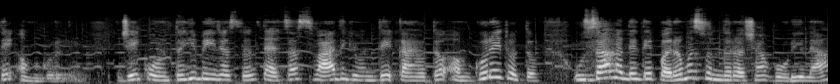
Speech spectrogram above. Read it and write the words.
ते अंकुरते जे कोणतंही बीज असेल त्याचा स्वाद घेऊन ते काय होतं? अंकुरित होतं. उसामध्ये ते परमसुंदर अशा गोडीला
